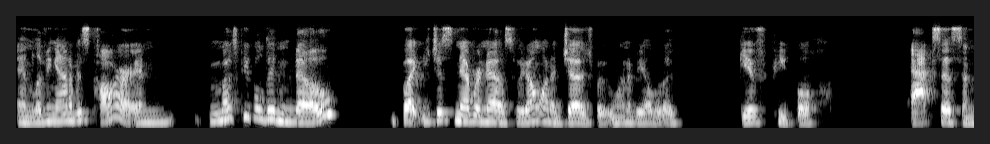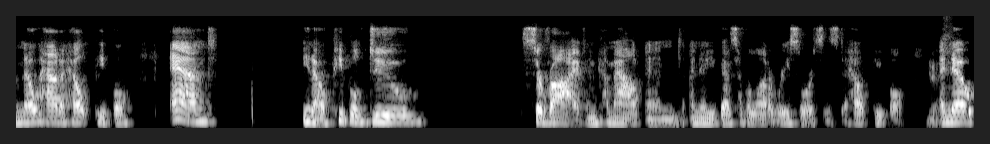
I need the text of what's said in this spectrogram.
and living out of his car. And most people didn't know, but you just never know. So we don't want to judge, but we want to be able to give people access and know how to help people. And, you know, people do survive and come out. And I know you guys have a lot of resources to help people. Yes. I know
